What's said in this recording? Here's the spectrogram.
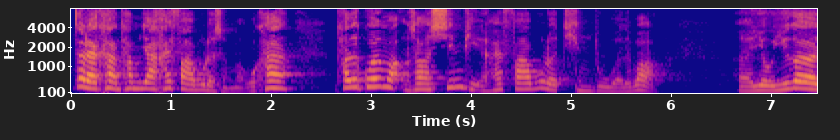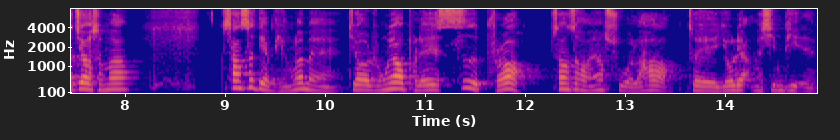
再来看他们家还发布了什么？我看他的官网上新品还发布了挺多的吧？呃，有一个叫什么？上次点评了没？叫荣耀 Play 四 Pro，上次好像说了哈，这有两个新品。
